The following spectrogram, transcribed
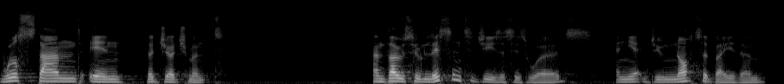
will stand in the judgment. And those who listen to Jesus' words and yet do not obey them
